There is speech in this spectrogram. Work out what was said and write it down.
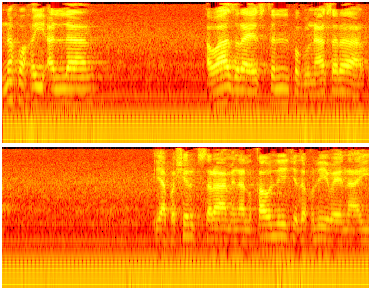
نخوخی الله اواز را استل په ګنا سره یا په شرک سره من القول چې د خلی وینای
